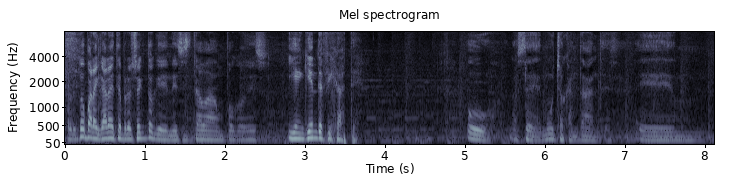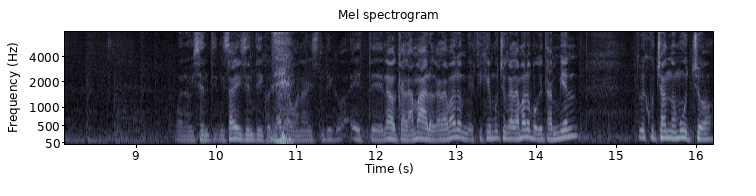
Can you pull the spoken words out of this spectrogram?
Sobre todo para encarar este proyecto que necesitaba un poco de eso. ¿Y en quién te fijaste? Uh, no sé, muchos cantantes. Eh, bueno, Vicenti, me sale Vicentico, ya no, bueno, Vicentico. Este, no, Calamaro, Calamaro, me fijé mucho en Calamaro porque también estuve escuchando mucho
